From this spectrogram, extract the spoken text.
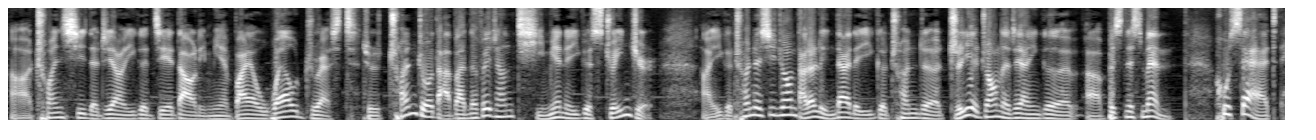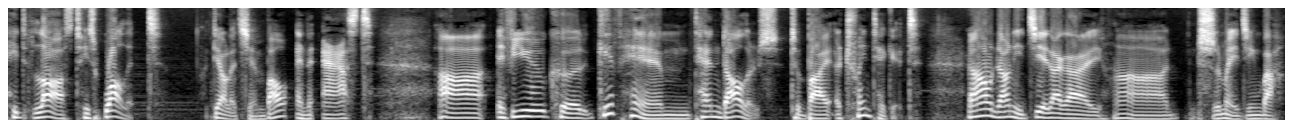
啊川西的这样一个街道里面，by a well-dressed，就是穿着打扮都非常体面的一个 stranger，啊，一个穿着西装、打着领带的一个穿着职业装的这样一个啊 businessman，who said he'd lost his wallet，掉了钱包，and asked。Uh, if you could give him ten dollars to buy a train ticket, 然后找你借大概啊十美金吧，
